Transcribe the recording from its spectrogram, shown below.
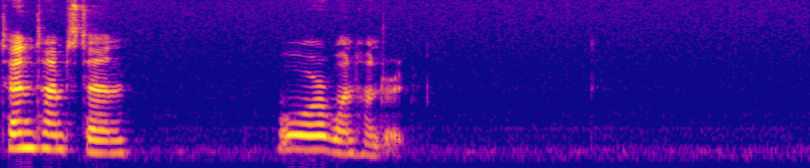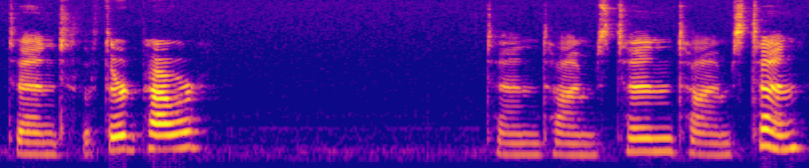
10 times 10, or 100. 10 to the third power, 10 times 10 times 10,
